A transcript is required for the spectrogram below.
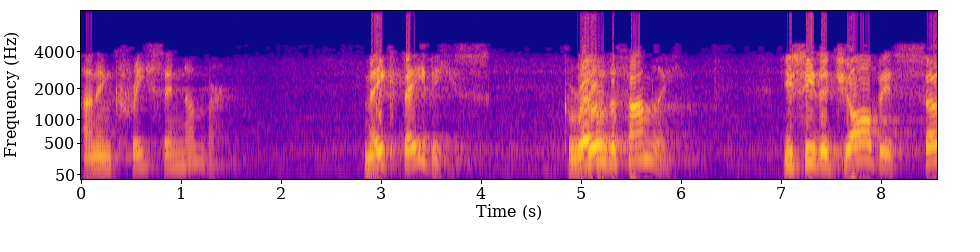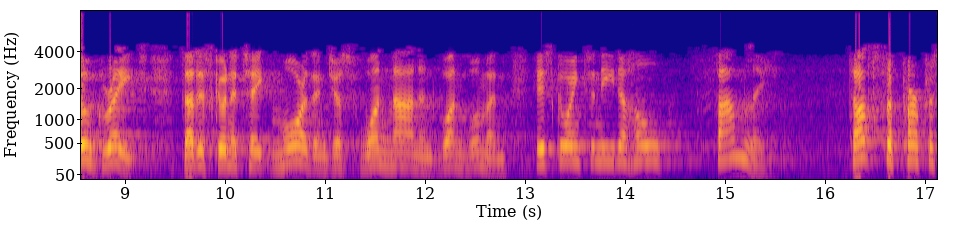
and increase in number. Make babies. Grow the family. You see, the job is so great that it's going to take more than just one man and one woman. It's going to need a whole family. That's the purpose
